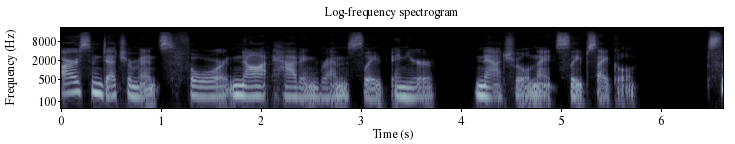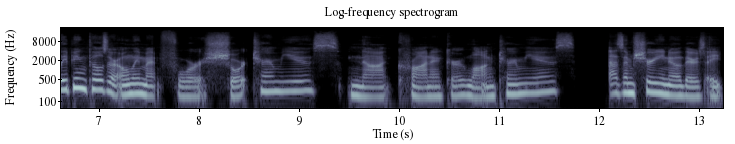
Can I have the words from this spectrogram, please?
are some detriments for not having REM sleep in your natural night sleep cycle. Sleeping pills are only meant for short term use, not chronic or long term use. As I'm sure you know, there's a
